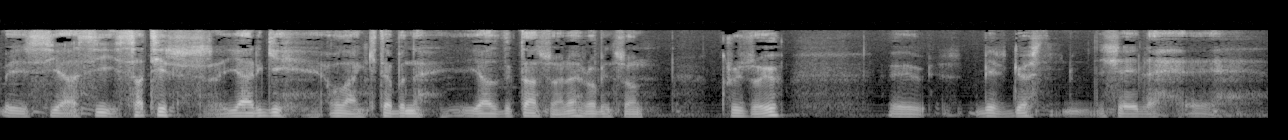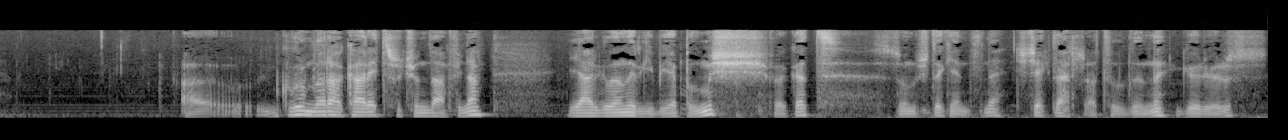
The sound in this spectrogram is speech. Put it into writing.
bir siyasi satir yergi olan kitabını yazdıktan sonra Robinson Crusoe'yu e, bir göz şeyle e, kurumlara hakaret suçundan filan yargılanır gibi yapılmış. Fakat sonuçta kendisine çiçekler atıldığını görüyoruz.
